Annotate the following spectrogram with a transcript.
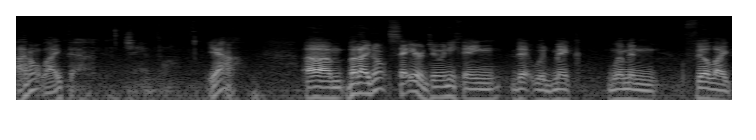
I don't like that. Shameful. Yeah, um, but I don't say or do anything that would make women feel like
